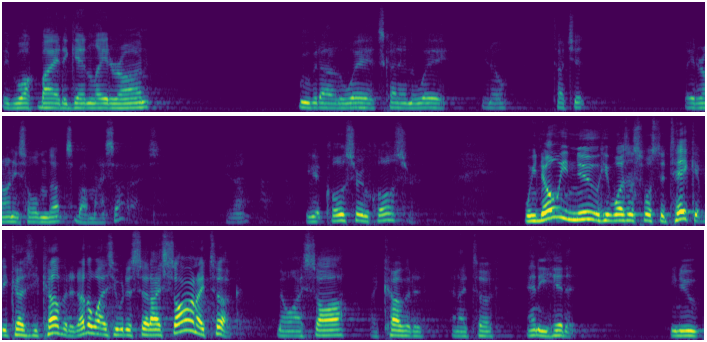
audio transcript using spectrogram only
Maybe walk by it again later on, move it out of the way. It's kind of in the way, you know, touch it. Later on, he's holding up. It's about my size, you know. You get closer and closer. We know he knew he wasn't supposed to take it because he coveted. Otherwise, he would have said, I saw and I took. No, I saw, I coveted, and I took, and he hid it. He knew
